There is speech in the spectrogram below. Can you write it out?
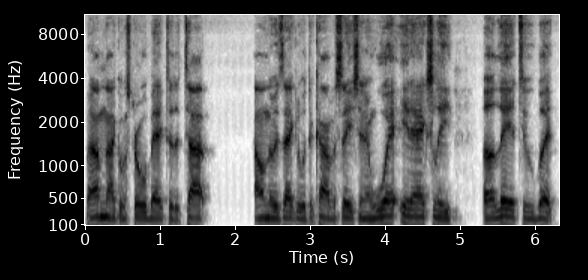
but I'm not gonna stroll back to the top. I don't know exactly what the conversation and what it actually uh, led to. But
